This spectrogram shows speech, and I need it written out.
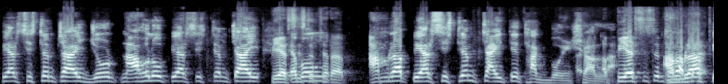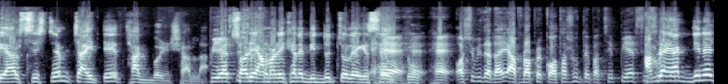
পেয়ার সিস্টেম চাই জোট না হলেও পেয়ার সিস্টেম চাই এবং আমরা পেয়ার সিস্টেম চাইতে থাকব ইনশাআল্লাহ। পিআর সিস্টেম আমরা পেয়ার সিস্টেম চাইতে থাকব ইনশাআল্লাহ। সরি আমার এখানে বিদ্যুৎ চলে গেছে হ্যাঁ একটু। হ্যাঁ হ্যাঁ অসুবিধা নাই আমরা আপনার কথা শুনতে পাচ্ছি। পিআর আমরা একদিনের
